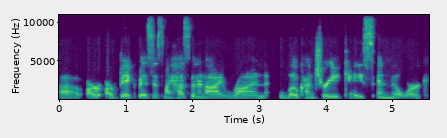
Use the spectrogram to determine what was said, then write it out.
uh, our our big business, my husband and I run Low Country Case and Millwork.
